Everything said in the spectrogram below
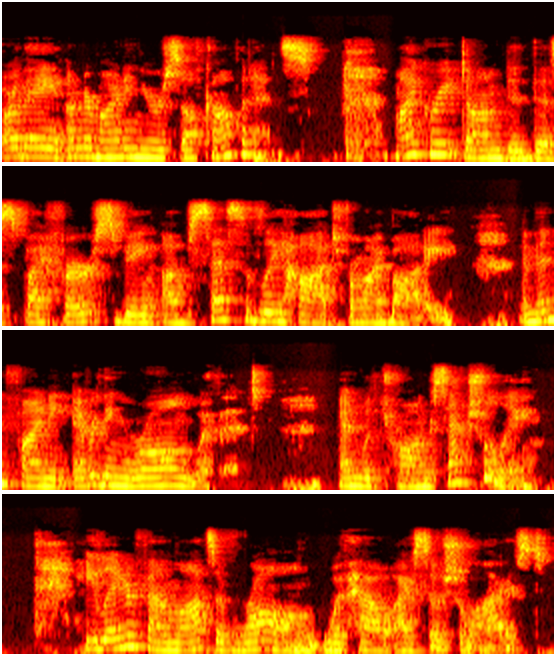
are they undermining your self confidence? My great Dom did this by first being obsessively hot for my body and then finding everything wrong with it and withdrawing sexually. He later found lots of wrong with how I socialized.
